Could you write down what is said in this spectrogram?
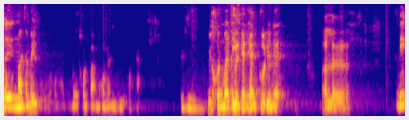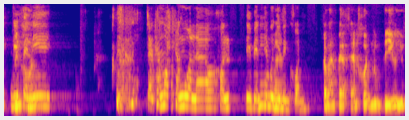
มึงอาจจะไม่รู้ว่าคนอาจจะไม่คนฟังบางคนอาจจะไม่รู้นะอื มมีคนมาดีเฟนแทนกูด้วยนะอ๋อเหรอดิหนึ่ดีงเฟนคนนี่จากทั้งหมดทั้งมวลแล้วเขาดีเฟนให้มึงอยู่หนึ่งคน ประมาณแปดแสนคนรุมตีกูอยู่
